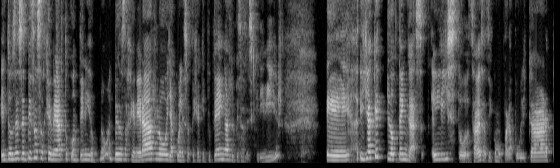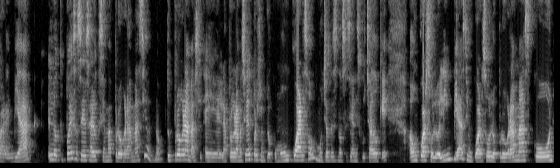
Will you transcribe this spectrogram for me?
entonces empiezas a generar tu contenido, ¿no? Empiezas a generarlo ya con la estrategia que tú tengas, lo empiezas a escribir. Eh, y ya que lo tengas listo, ¿sabes? Así como para publicar, para enviar, lo que puedes hacer es algo que se llama programación, ¿no? Tú programas, eh, la programación es, por ejemplo, como un cuarzo, muchas veces no sé si han escuchado que a un cuarzo lo limpias y un cuarzo lo programas con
